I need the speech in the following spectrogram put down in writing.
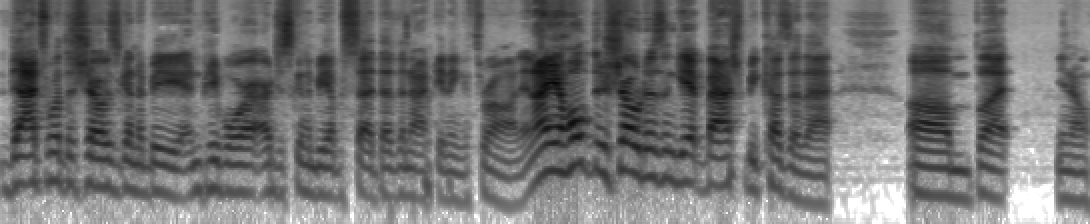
that's what the show is going to be, and people are, are just going to be upset that they're not getting Thrawn. And I hope the show doesn't get bashed because of that. Um, but you know,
